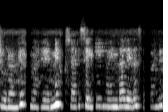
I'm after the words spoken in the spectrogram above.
చూడండి నా హెయిర్ని. ఒకసారి సిల్కీగా అయిందా లేదా చెప్పండి.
